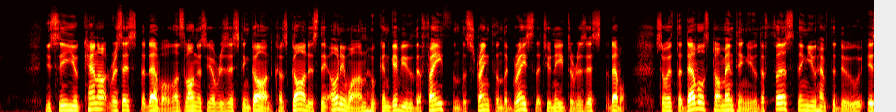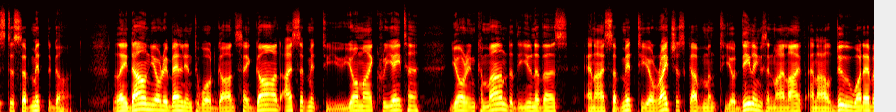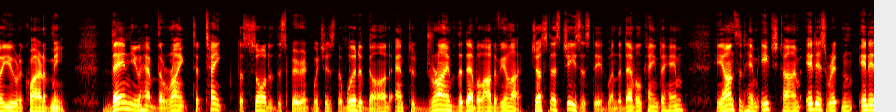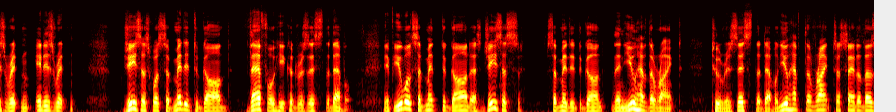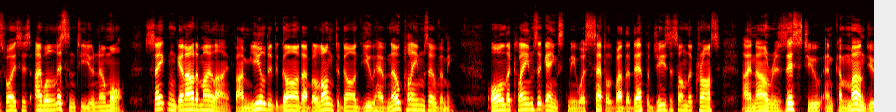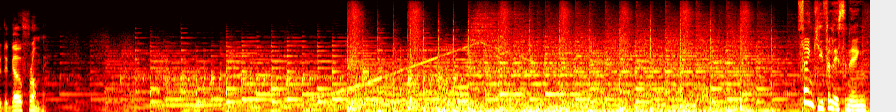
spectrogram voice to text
You see, you cannot resist the devil as long as you're resisting God, because God is the only one who can give you the faith and the strength and the grace that you need to resist the devil. So if the devil's tormenting you, the first thing you have to do is to submit to God. Lay down your rebellion toward God. Say, God, I submit to you. You're my creator. You're in command of the universe, and I submit to your righteous government, to your dealings in my life, and I'll do whatever you require of me. Then you have the right to take the sword of the Spirit, which is the Word of God, and to drive the devil out of your life. Just as Jesus did when the devil came to him, he answered him each time, It is written, it is written, it is written. Jesus was submitted to God, therefore he could resist the devil. If you will submit to God as Jesus submitted to God, then you have the right to resist the devil. You have the right to say to those voices, I will listen to you no more. Satan, get out of my life. I'm yielded to God. I belong to God. You have no claims over me. All the claims against me were settled by the death of Jesus on the cross. I now resist you and command you to go from me. Thank you for listening.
